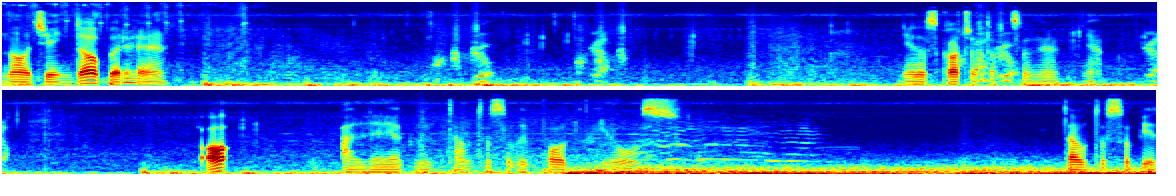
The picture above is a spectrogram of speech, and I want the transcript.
No, dzień dobry. Doskoczę to co nie? Nie. O! Ale jakbym tamto sobie podniósł. Dał to sobie.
